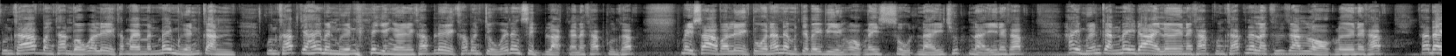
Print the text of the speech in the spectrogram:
คุณครับบางท่านบอกว่าเลขทำไมมันไม่เหมือนกัน คุณครับจะให้มันเหมือนกันได้ยังไงนะครับ เลขเขาบรรจุไว้ทั้ง 10 หลักนะครับ คุณครับไม่ทราบว่าเลขตัวนั้นน่ะมันจะไปเบี่ยงออกในสูตรไหนชุดไหนนะครับ ให้เหมือนกันไม่ได้เลยนะครับ คุณครับนั่นแหละคือการหลอกเลยนะครับ ถ้าได้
